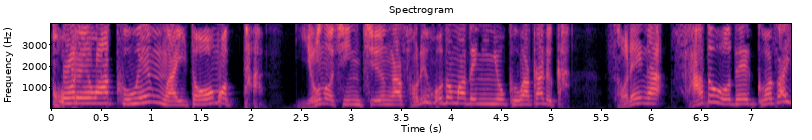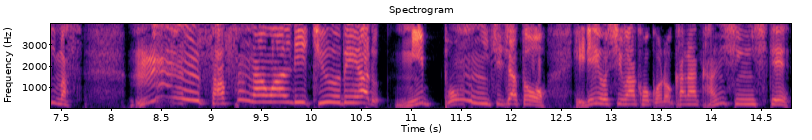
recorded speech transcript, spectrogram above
これは食えんわいと思った。世の心中がそれほどまでによくわかるか。それが茶道でございます。うーん、さすがは利休である。日本一じゃと、秀吉は心から感心して、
